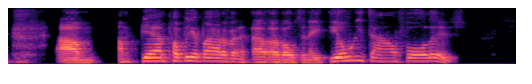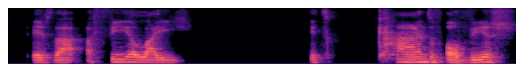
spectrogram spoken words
um, I'm yeah, I'm probably about an about an eight. The only downfall is, is that I feel like it's kind of obvious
